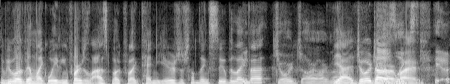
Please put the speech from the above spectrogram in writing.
Like people have been like waiting for his last book for like ten years or something stupid like mean, that. George R. R. Martin? Yeah, George I R. was R. like, Martin.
